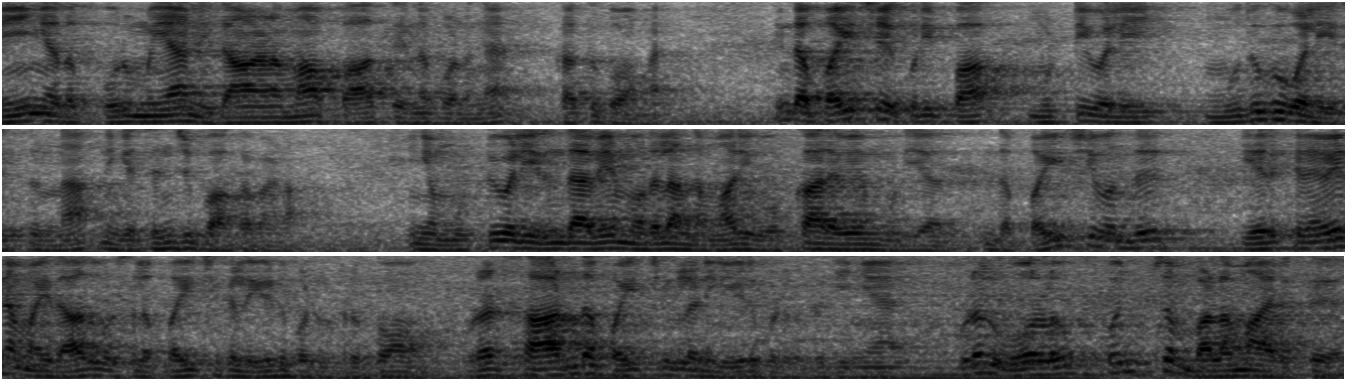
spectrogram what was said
நீங்கள் அதை பொறுமையாக நிதானமாக பார்த்து என்ன பண்ணுங்கள் கற்றுக்கோங்க இந்த பயிற்சியை குறிப்பாக முட்டி வலி முதுகு வலி இருக்குன்னா நீங்கள் செஞ்சு பார்க்க வேணாம். நீங்கள் முட்டு வலி இருந்தாவே முதல்ல அந்த மாதிரி உட்காரவே முடியாது. இந்த பயிற்சி வந்து ஏற்கனவே நம்ம ஏதாவது ஒரு சில பயிற்சிகளில் ஈடுபட்டுட்டு இருக்கோம். உடல் சார்ந்த பயிற்சிகளில் நீங்கள் ஈடுபட்டு இருக்கீங்க. உடல் ஓரளவுக்கு கொஞ்சம் பலமாக இருக்குது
